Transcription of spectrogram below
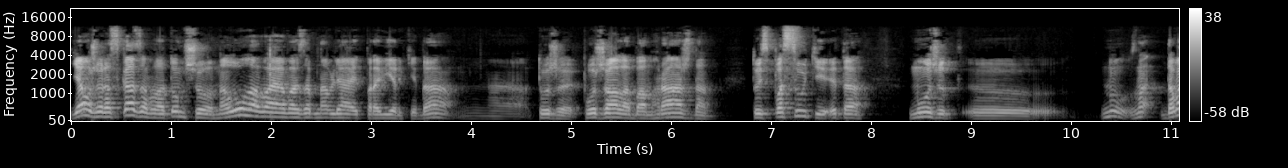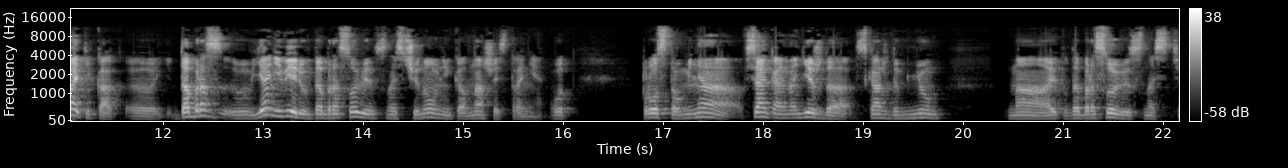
Я уже рассказывал о том, что налоговая возобновляет проверки, да, э, тоже по жалобам граждан. То есть, по сути, это может, э, ну, давайте как, э, доброс... я не верю в добросовестность чиновников в нашей стране. Вот просто у меня всякая надежда с каждым днем на эту добросовестность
